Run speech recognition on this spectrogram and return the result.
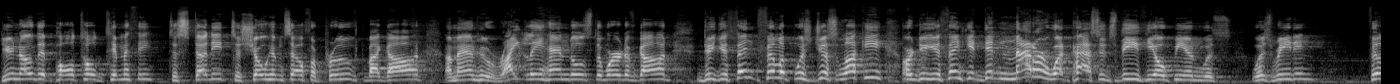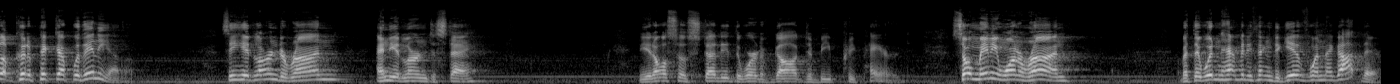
Do you know that Paul told Timothy to study to show himself approved by God, a man who rightly handles the Word of God? Do you think Philip was just lucky, or do you think it didn't matter what passage the Ethiopian was, was reading? Philip could have picked up with any of them. See, he had learned to run and he had learned to stay. He had also studied the Word of God to be prepared. So many want to run, but they wouldn't have anything to give when they got there.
